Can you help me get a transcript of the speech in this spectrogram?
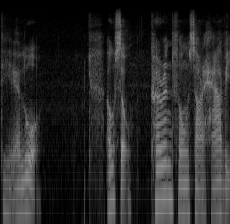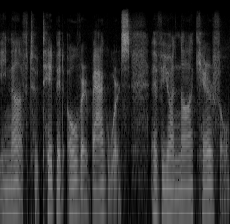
跌落。Also, current phones are heavy enough to tip it over backwards if you are not careful。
